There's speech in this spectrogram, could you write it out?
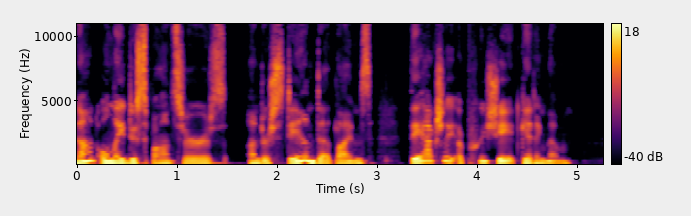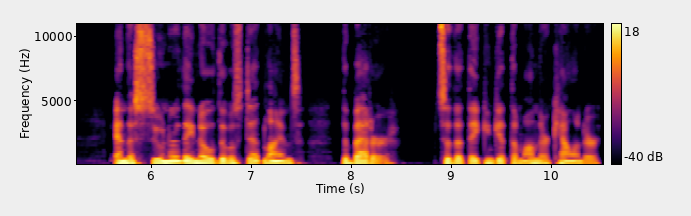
Not only do sponsors understand deadlines, they actually appreciate getting them. And the sooner they know those deadlines, the better, so that they can get them on their calendar.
